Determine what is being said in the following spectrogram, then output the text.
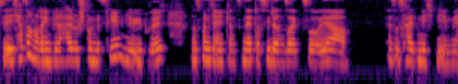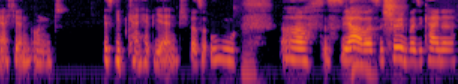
Ich hatte auch noch irgendwie eine halbe Stunde Film hier übrig. Und das fand ich eigentlich ganz nett, dass sie dann sagt so, ja, es ist halt nicht wie im Märchen und es gibt kein Happy End. Ich war so, uh, ah, es ist, ja, aber es ist schön, weil sie keine,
